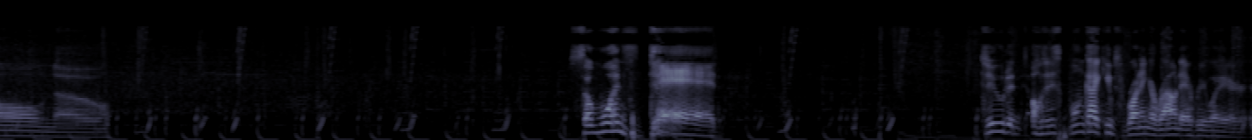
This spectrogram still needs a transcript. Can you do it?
Oh, no. Someone's dead! Dude, oh, this one guy keeps running around everywhere.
